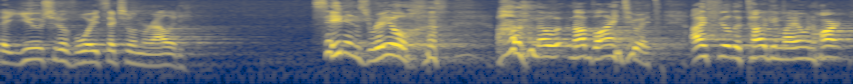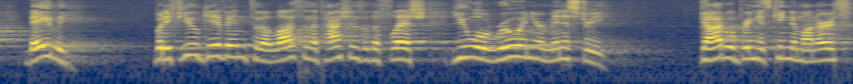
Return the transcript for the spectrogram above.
that you should avoid sexual immorality. Satan's real. I'm no, not blind to it. I feel the tug in my own heart daily. But if you give in to the lusts and the passions of the flesh, you will ruin your ministry. God will bring his kingdom on earth,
